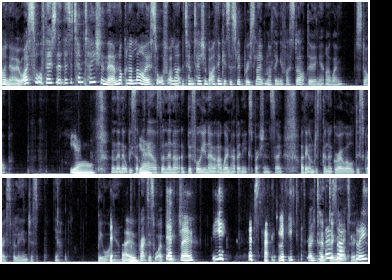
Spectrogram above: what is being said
I know. I sort of there's a, there's a temptation there. I'm not going to lie. I sort of I like the temptation, but I think it's a slippery slope, and I think if I start doing it, I won't stop, Yeah. and then it'll be something Yeah. else, and then uh, before you know it, I won't have any expression. So I think I'm just going to grow old disgracefully and just yeah, be what I am, Defo. practice what I preach. Defo. Yeah. Exactly. It's very tempting not to. exactly.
